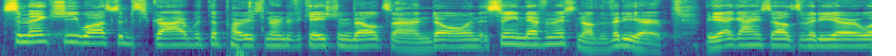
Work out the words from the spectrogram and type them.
so make sure you are subscribed with the post notification bell turned on so you never miss another video. But yeah guys, that was the video.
